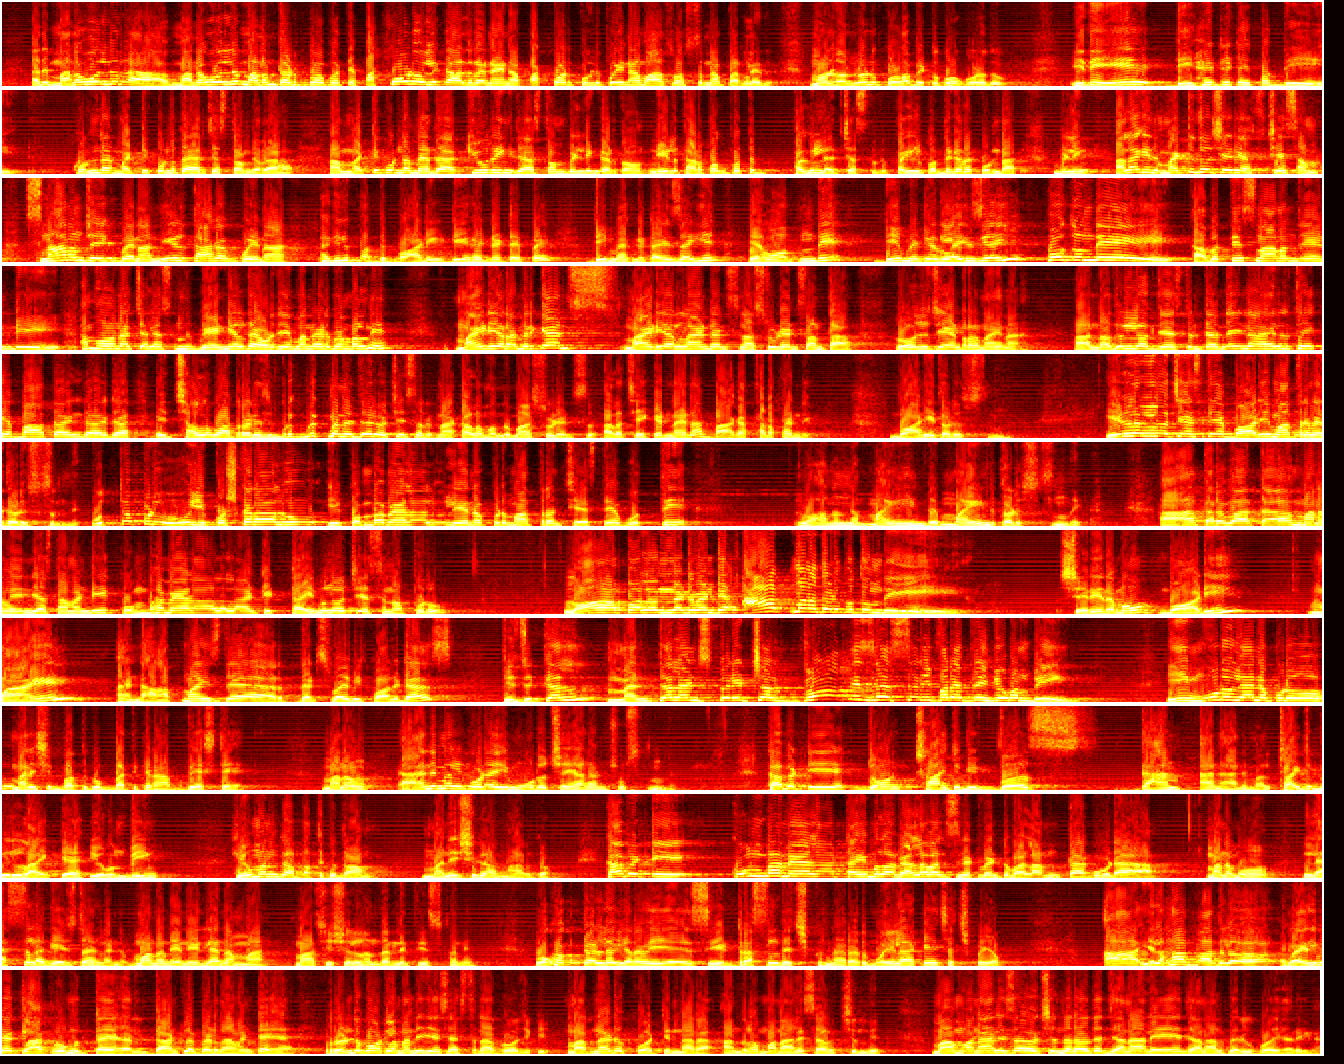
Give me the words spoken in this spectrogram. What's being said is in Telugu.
అది మన వాళ్ళు రా మన వాళ్ళు మనం తడుపుకోకపోతే పక్కోడు వాళ్ళు కాదురా నాయన. పక్కోడు కుళ్ళిపోయినా వాసన వస్తున్నా పర్లేదు. మన వాళ్ళను కుళ్ళబెట్టుకోకూడదు ఇది డిహైడ్రేట్ అయిపోద్ది. కుండ మట్టి కుండ తయారు చేస్తాం కదా ఆ మట్టి కుండ మీద క్యూరింగ్ చేస్తాం బిల్డింగ్ కడతాం. నీళ్ళు తడపకపోతే పగిలి వచ్చేస్తుంది. పగిలిపోద్ది కదా కుండ బిల్డింగ్. అలాగే ఇది మట్టితో చేసాం. స్నానం చేయకపోయినా నీళ్ళు తాగకపోయినా పగిలిపోద్ది బాడీ. డీహైడ్రేట్ అయిపోయి డిమాగ్నటైజ్ అయ్యి ఏమవుతుంది? డిమెటీరియలైజ్ అయ్యి పోతుంది. కాబట్టి స్నానం చేయండి. అమ్మో నాకు చలేస్తుంది వేడి నీళ్ళతో ఎవడు చేయమన్నాడు మిమ్మల్ని? My dear Americans my dear Londons నా స్టూడెంట్స్ అంతా రోజు చేయండి రా నాయన. ఆ నదుల్లోకి చేస్తుంటే నేను I take a bath oil ఇది చల్ల వాటర్ అనేసి బుక్ బుక్ మన వచ్చేసారు. నా కళ్ళ ముందు మా స్టూడెంట్స్ అలా చేయకండి ఆయన బాగా తడపండి. బాడీ తడుస్తుంది. ఇళ్ళల్లో చేస్తే బాడీ మాత్రమే తడుస్తుంది. ఉత్తప్పుడు ఈ పుష్కరాలు ఈ కుంభమేళాలు లేనప్పుడు మాత్రం చేస్తే ఒత్తి లోనున్న మైండ్ మైండ్ తడుస్తుంది. ఆ తర్వాత మనం ఏం చేస్తామండి? కుంభమేళాల లాంటి టైంలో చేసినప్పుడు లోపల ఉన్నటువంటి ఆత్మను తడుపుతుంది. శరీరము body mind and atma is there that's why we call it as physical mental and spiritual growth is necessary for every human being ఈ మూడు లేనప్పుడు మనిషి బతుకు బతికినా వేస్టే. మనం యానిమల్ కూడా ఈ మూడు చేయాలని చూస్తుంది. కాబట్టి don't try to be worse than an animal try to be like a human being హ్యూమన్గా బతుకుదాం మనిషిగా మారుదాం. కాబట్టి కుంభమేళా టైంలో వెళ్ళవలసినటువంటి వాళ్ళంతా కూడా మనము లెస్ లగేజ్తో వెళ్ళండి. మొన్న నేను వెళ్ళానమ్మా మా శిష్యులందరినీ తీసుకొని. ఒక్కొక్కళ్ళు ఇరవై వేసి డ్రెస్సులు తెచ్చుకున్నారు. అది మొయిలాకే చచ్చిపోయాం. ఆ ఇలహాబాద్లో రైల్వే క్లాక్ రూమ్ దాంట్లో పెడదామంటే రెండు కోట్ల మంది చేసేస్తున్నారు రోజుకి. మర్నాడు కోటిన్నర అందులో మొనాలిసా వచ్చింది. మా మొనాలిసా వచ్చిన తర్వాత జనాలే జనాలు పెరిగిపోయారు ఇక.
